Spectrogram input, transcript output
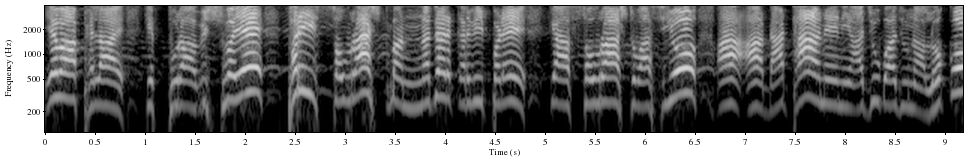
એવા ફેલાય કે પૂરા વિશ્વએ ફરી સૌરાષ્ટ્રમાં નજર કરવી પડે કે આ સૌરાષ્ટ્રવાસીઓ, આ આ ડાઠા અને એની આજુબાજુના લોકો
